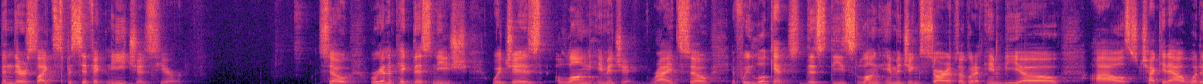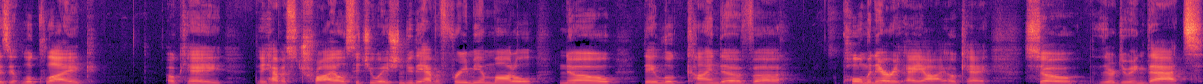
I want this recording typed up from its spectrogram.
Then there's like specific niches here. So we're going to pick this niche which is lung imaging right? So if we look at this these lung imaging startups i'll go to Imbio i'll check it out what does it look like? Okay they have a trial situation. Do they have a freemium model? No. They look kind of uh, pulmonary AI. Okay. So they're doing that.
